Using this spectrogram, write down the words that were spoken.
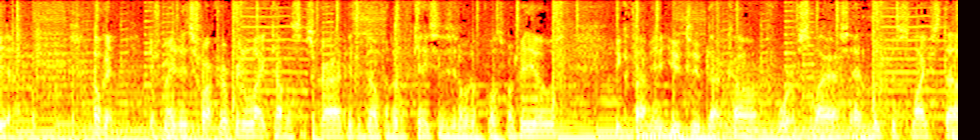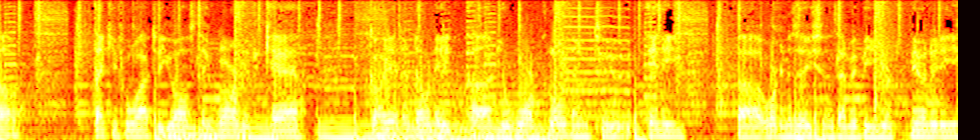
Yeah. Okay. If you made it this far, feel free to like, comment, subscribe, hit the bell for notifications. You know when I post my videos. You can find me at youtube.com forward slash at Lupus Lifestyle. Thank you for watching. You all stay warm if you can. Go ahead and donate uh, your warm clothing to any uh, organizations that may be your community.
